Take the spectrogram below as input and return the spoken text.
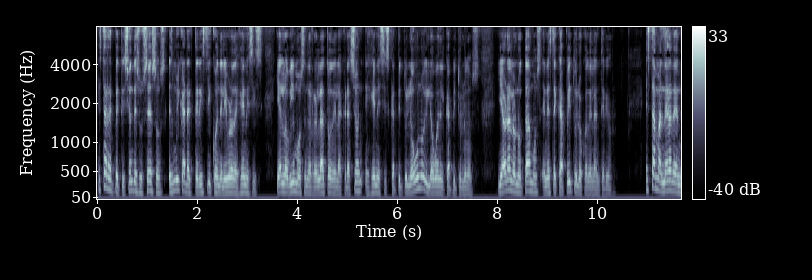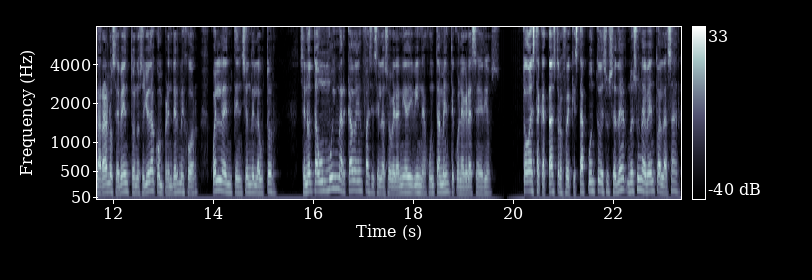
Esta repetición de sucesos es muy característico en el libro de Génesis. Ya lo vimos en el relato de la creación en Génesis capítulo 1 y luego en el capítulo 2. Y ahora lo notamos en este capítulo con el anterior. Esta manera de narrar los eventos nos ayuda a comprender mejor cuál es la intención del autor. Se nota un muy marcado énfasis en la soberanía divina juntamente con la gracia de Dios. Toda esta catástrofe que está a punto de suceder no es un evento al azar.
